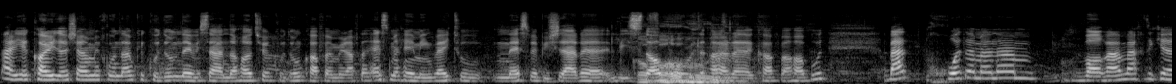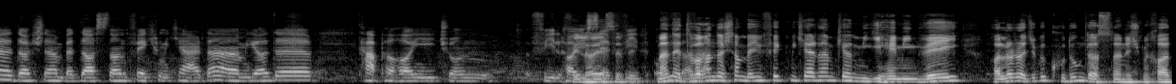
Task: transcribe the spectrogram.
برای یه کاری داشتم میخوندم که کدوم نویسنده ها توی کدوم کافه می‌رفتن اسم همینگوی تو نصف بیشتر لیستا بود. آره کافه ها بود بعد خود منم واقعا وقتی که داشتم به داستان فکر می‌کردم یاد تپه هایی چون فیل های سفید, سفید من. اتفاقا داشتم به این فکر می‌کردم که میگی همینگوی حالا راجب کدوم داستانش می‌خواد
